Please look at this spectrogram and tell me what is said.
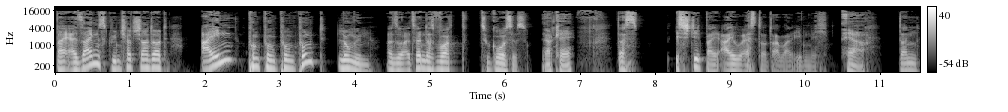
bei seinem Screenshot stand dort ein Punkt, Punkt, Punkt, Punkt, Lungen. Also als wenn das Wort zu groß ist. Okay. Das ist, steht bei iOS dort aber eben nicht. Ja. Dann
